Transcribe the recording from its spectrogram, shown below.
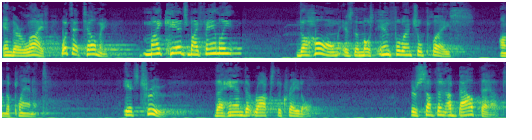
in their life. What's that tell me? My kids, my family, the home is the most influential place on the planet. It's true. The hand that rocks the cradle. There's something about that.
